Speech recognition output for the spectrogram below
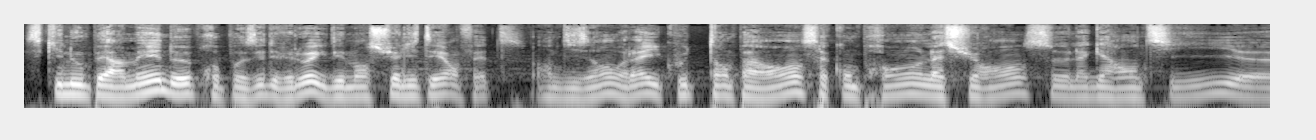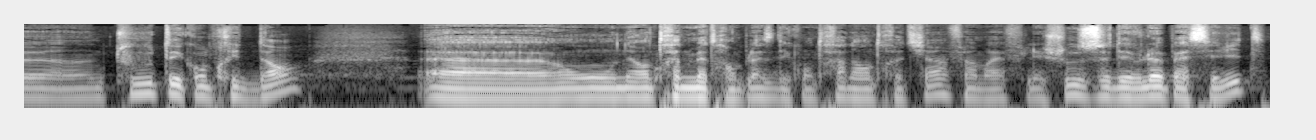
Ce qui nous permet de proposer des vélos avec des mensualités en fait, en disant voilà, il coûte tant par an, ça comprend l'assurance, la garantie, euh, tout est compris dedans. Euh, on est en train de mettre en place des contrats d'entretien, enfin bref, les choses se développent assez vite.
